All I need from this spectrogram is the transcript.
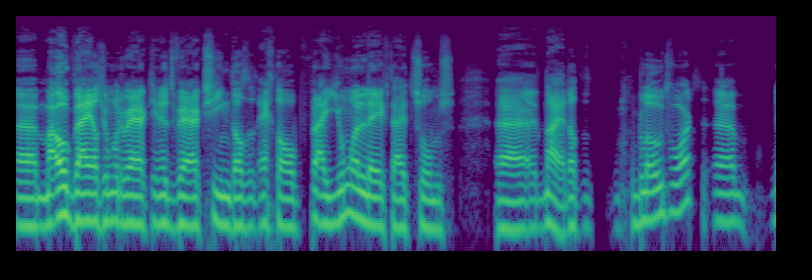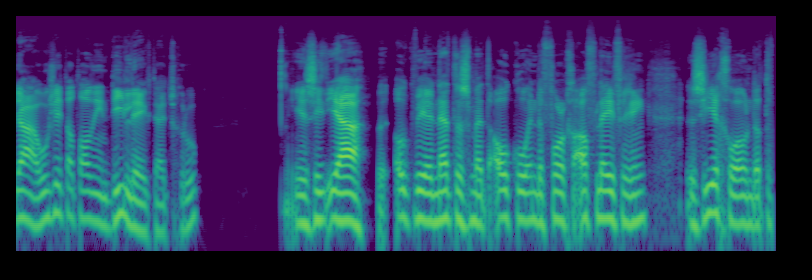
Eh, maar ook wij als jongerenwerker in het werk zien dat het echt al op vrij jonge leeftijd soms, eh, nou ja, dat het gebloot wordt. Eh, ja, hoe zit dat dan in die leeftijdsgroep? Je ziet, ja, ook weer net als met alcohol in de vorige aflevering, zie je gewoon dat de,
